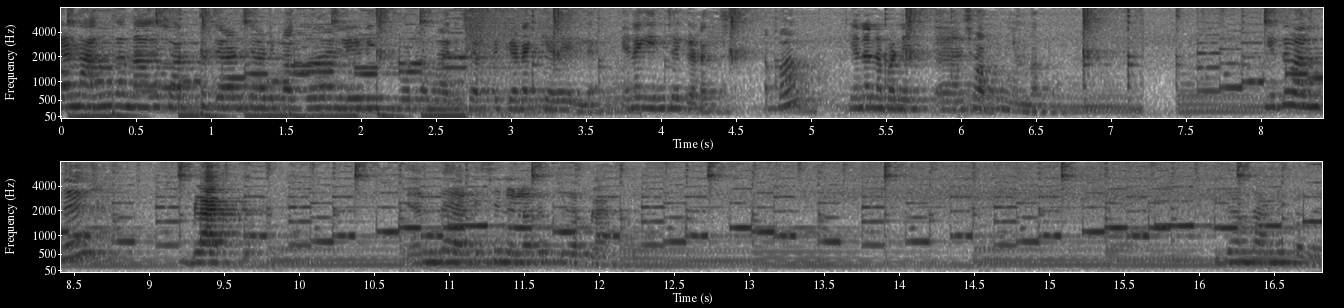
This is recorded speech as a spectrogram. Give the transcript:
ஏன்னா அங்கே நாங்கள் ஷர்ட்டு தேடி தேடி பார்க்க லேடிஸ் போடுற மாதிரி ஷர்ட்டு கிடைக்கவே இல்லை. எனக்கு இங்கே கிடச்சி. அப்போ என்னென்ன பண்ணி ஷாப்பிங் பார்ப்போம். இது வந்து பிளாக் எந்த டிசைன் இல்லாத இது பிளாக் இது வந்து அனுப்பது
